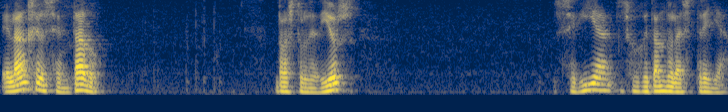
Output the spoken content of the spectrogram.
el ángel sentado. Rastro de Dios seguía sujetando la estrella.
